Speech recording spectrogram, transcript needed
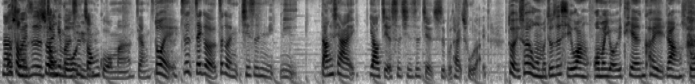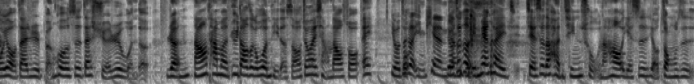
那所以是所以你们是中国吗？这样子？”对，这这个这个其实你你。当下要解释，其实解释不太出来的。对，所以我们就是希望，我们有一天可以让所有在日本或者是在学日文的人，然后他们遇到这个问题的时候，就会想到说，哎、欸，有这个影片，有这个影片可以解解释的很清楚，然后也是有中日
